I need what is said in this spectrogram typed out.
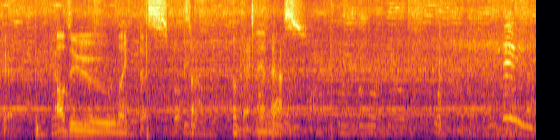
Okay. I'll do like this, both style. Okay. And pass.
